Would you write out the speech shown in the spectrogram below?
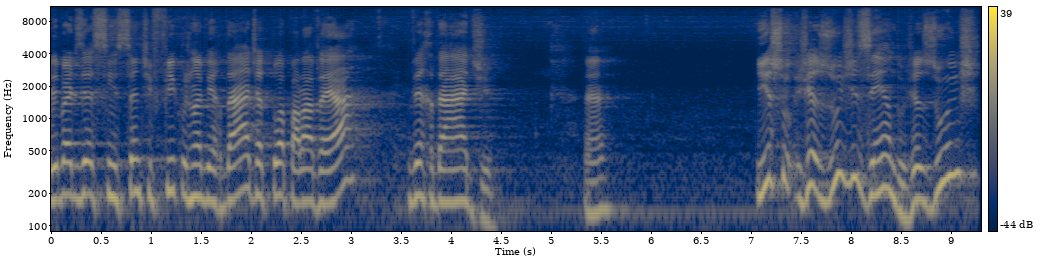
ele vai dizer assim: santifica-os na verdade, a tua palavra é a verdade. Né? Isso Jesus dizendo, Jesus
